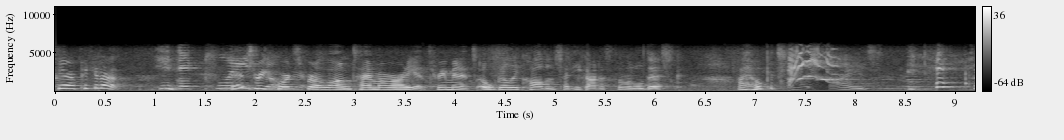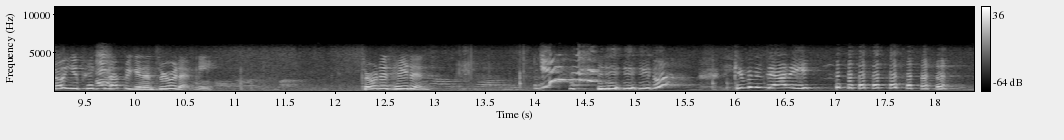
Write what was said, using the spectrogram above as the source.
Sierra, pick it up. he did please This records for a long time. I'm already at three minutes. Oh, Billy called and said he got us the little disc. I hope it's the right size. No, you picked it up again and threw it at me. Throw it at Hayden. Give it to Daddy.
